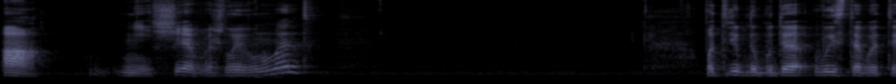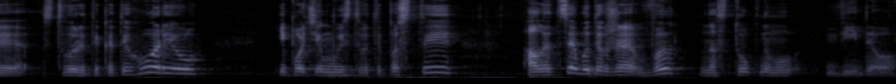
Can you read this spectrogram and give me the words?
А, ні, ще важливий момент. Потрібно буде виставити, створити категорію і потім виставити пости, але це буде вже в наступному відео.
